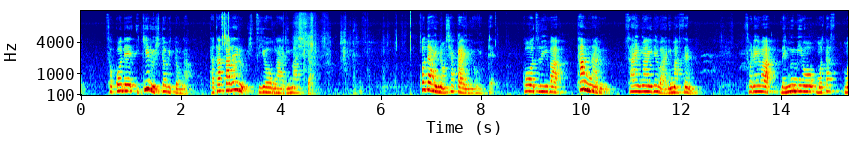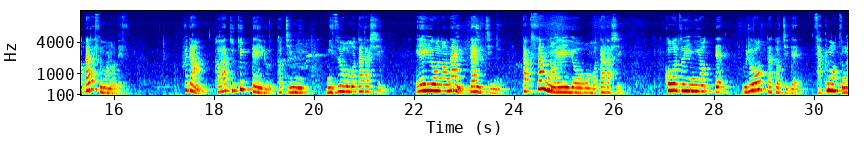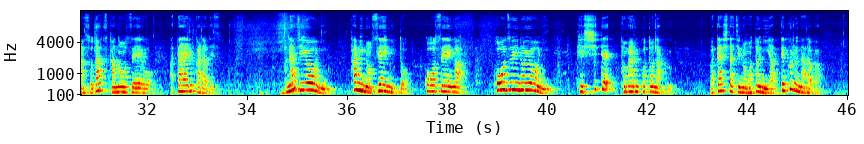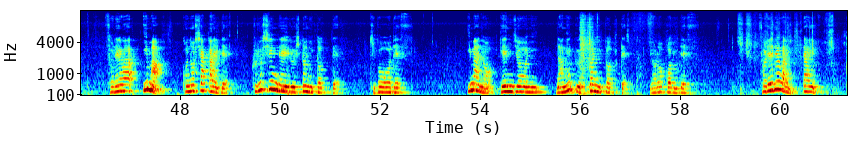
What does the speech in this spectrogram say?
そこで生きる人々が正される必要がありました。古代の社会において洪水は単なる災害ではありません。それは恵みをもたもたらすものです。普段乾ききっている土地に水をもたらし栄養のない大地にたくさんの栄養をもたらし洪水によって潤った土地で作物が育つ可能性を与えるからです。同じように神の正義と公正が洪水のように決して止まることなく私たちのもとにやってくるならばそれは今この社会で苦しんでいる人にとって希望です。今の現状に嘆く人にとって喜びです。それでは一体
